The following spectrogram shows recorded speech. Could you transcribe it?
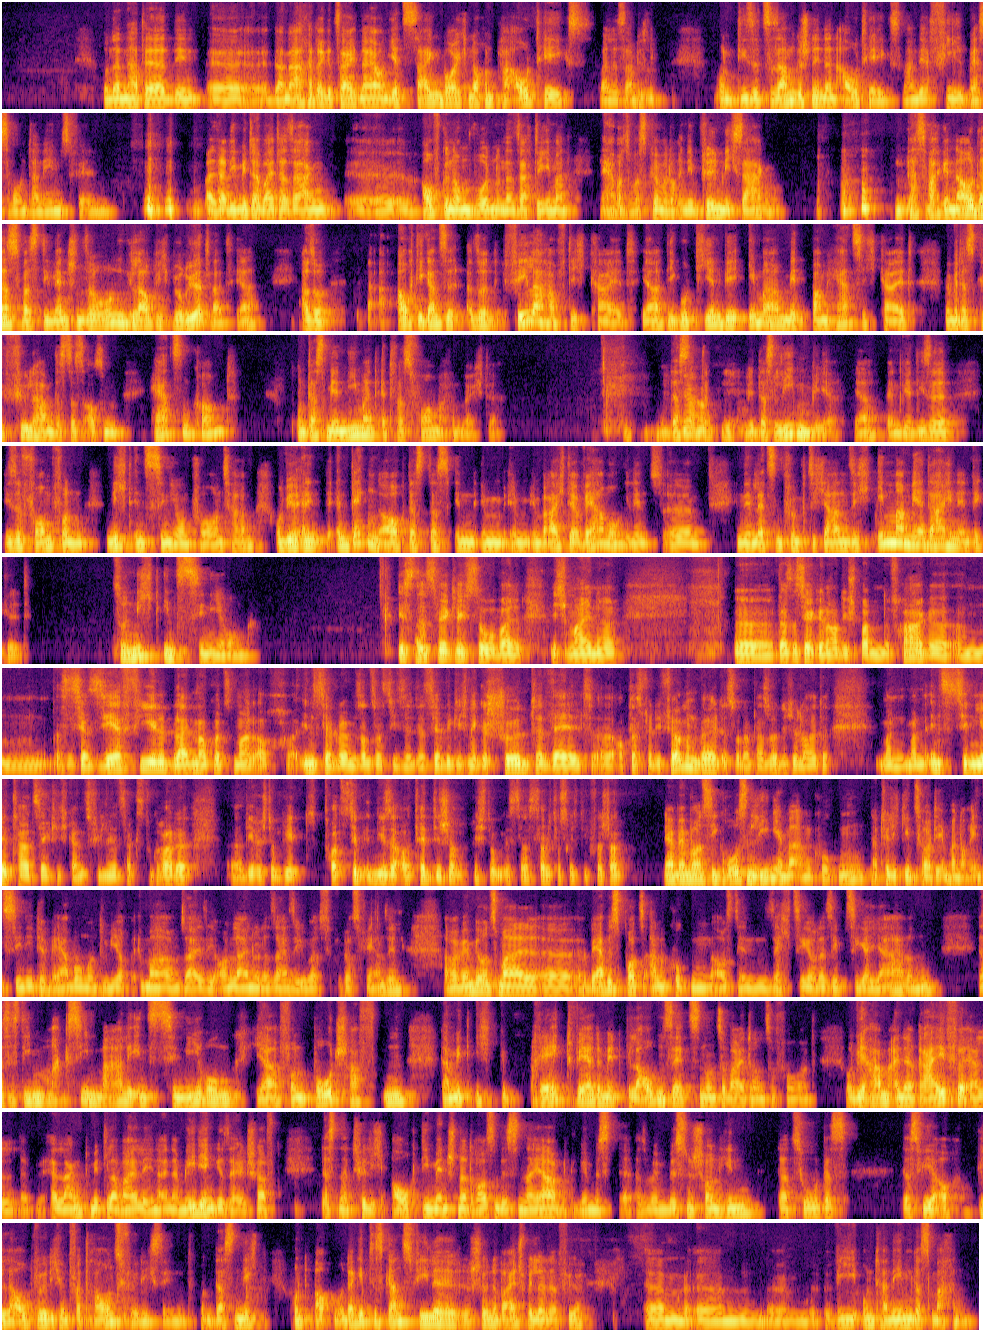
Und dann hat er den, äh, danach hat er gezeigt, naja, und jetzt zeigen wir euch noch ein paar Outtakes, weil es ein bisschen und diese zusammengeschnittenen Outtakes waren der viel bessere Unternehmensfilm. Weil da die Mitarbeiter sagen, äh, aufgenommen wurden und dann sagte jemand, ja, aber sowas können wir doch in dem Film nicht sagen. Und das war genau das, was die Menschen so unglaublich berührt hat, ja. Also auch die ganze, also Fehlerhaftigkeit, ja, die gutieren wir immer mit Barmherzigkeit, wenn wir das Gefühl haben, dass das aus dem Herzen kommt und dass mir niemand etwas vormachen möchte. Das, ja. das, das, lieben wir, ja, wenn wir diese, diese Form von Nicht-Inszenierung vor uns haben. Und wir entdecken auch, dass das in, im, im, im Bereich der Werbung in den, äh, in den letzten 50 Jahren sich immer mehr dahin entwickelt, zur Nicht-Inszenierung. Ist das wirklich so? Weil ich meine, das ist ja genau die spannende Frage. Ähm, das ist ja sehr viel, bleiben wir kurz mal auch Instagram, sonst was diese, das ist ja wirklich eine geschönte Welt. Äh, ob das für die Firmenwelt ist oder persönliche Leute, man, man inszeniert tatsächlich ganz viel. Und jetzt sagst du gerade, äh, die Richtung geht trotzdem in diese authentische Richtung. Ist das, habe ich das richtig verstanden? Ja, wenn wir uns die großen Linien mal angucken, natürlich gibt es heute immer noch inszenierte Werbung und wie auch immer, und sei sie online oder sei sie übers, übers Fernsehen. Aber wenn wir uns mal äh, Werbespots angucken aus den 60er oder 70er Jahren, das ist die maximale Inszenierung ja von Botschaften, damit ich geprägt werde mit Glaubenssätzen und so weiter und so fort. Und wir haben eine Reife erlangt mittlerweile in einer Mediengesellschaft, dass natürlich auch die Menschen da draußen wissen, na ja, wir müssen, also wir müssen schon hin dazu, dass dass wir auch glaubwürdig und vertrauenswürdig sind und das nicht und auch, und da gibt es ganz viele schöne Beispiele dafür, ähm, ähm, ähm wie Unternehmen das machen.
